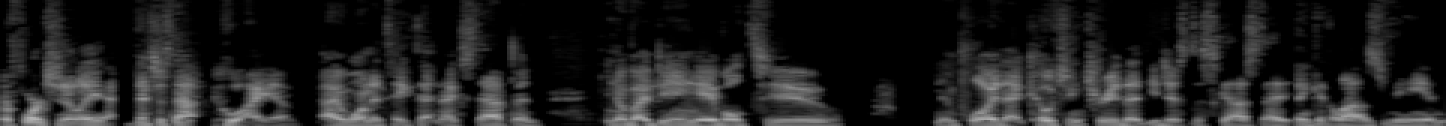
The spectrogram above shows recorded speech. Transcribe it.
Unfortunately, that's just not who I am. I want to take that next step. And, you know, by being able to employ that coaching tree that you just discussed, I think it allows me, and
